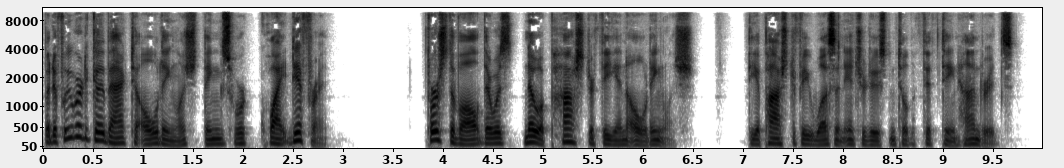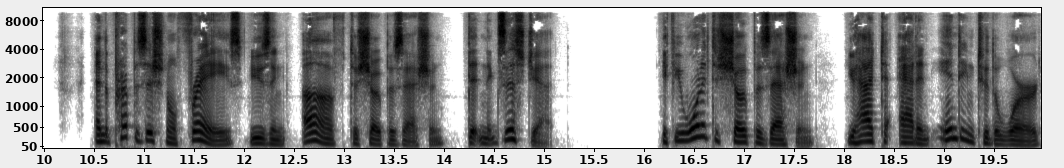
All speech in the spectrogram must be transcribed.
But if we were to go back to Old English, things were quite different. First of all, there was no apostrophe in Old English. The apostrophe wasn't introduced until the 1500s. And the prepositional phrase using of to show possession didn't exist yet. If you wanted to show possession, you had to add an ending to the word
